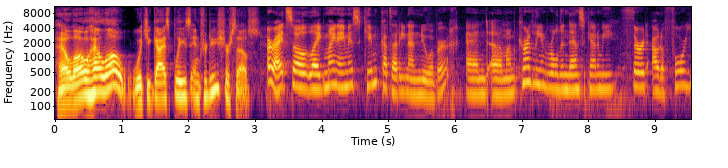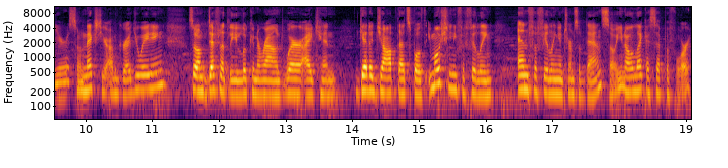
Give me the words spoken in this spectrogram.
Hello, hello. Would you guys please introduce yourselves? All right, so like my name is Kim Katarina Nieuwenburg, and um, I'm currently enrolled in Dance Academy, third out of four years. So next year I'm graduating. So I'm definitely looking around where I can get a job that's both emotionally fulfilling and fulfilling in terms of dance. So you know, like I said before,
